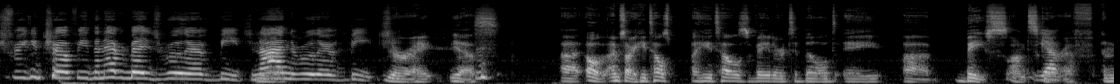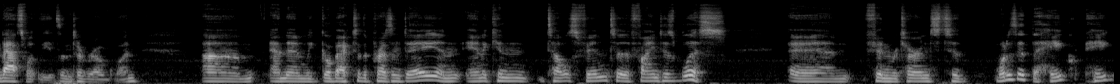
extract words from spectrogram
freaking trophy, then everybody's ruler of the beach, and. I'm the ruler of the beach." You're right. Yes. uh, oh, I'm sorry. He tells uh, he tells Vader to build a uh, base on Yep. Scarif, and that's what leads into Rogue One. Um, and then we go back to the present day, and Anakin tells Finn to find his bliss, and Finn returns to what is it? The Hay Hay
